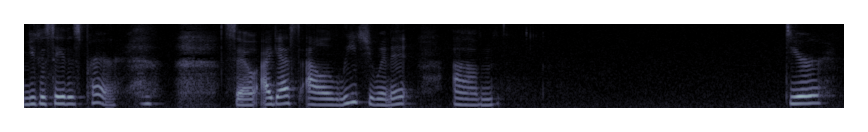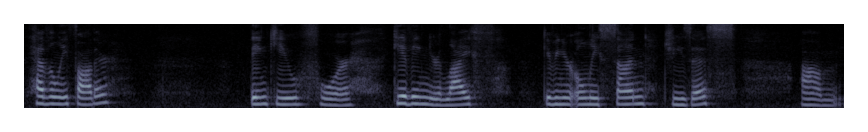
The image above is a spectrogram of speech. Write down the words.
you could say this prayer. So i guess i'll lead you in it. Um, dear heavenly father thank you for giving your life giving your only son jesus um,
